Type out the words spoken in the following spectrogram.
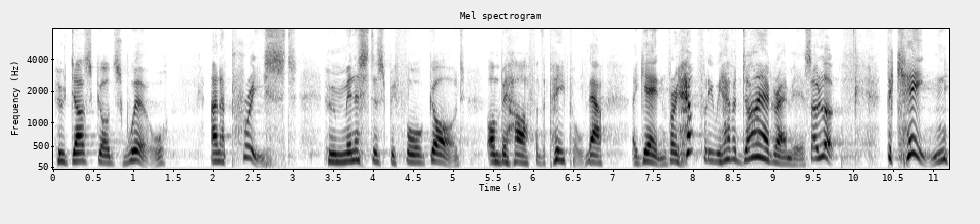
who does God's will and a priest who ministers before God on behalf of the people. Now, again, very helpfully, we have a diagram here. So, look, the king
